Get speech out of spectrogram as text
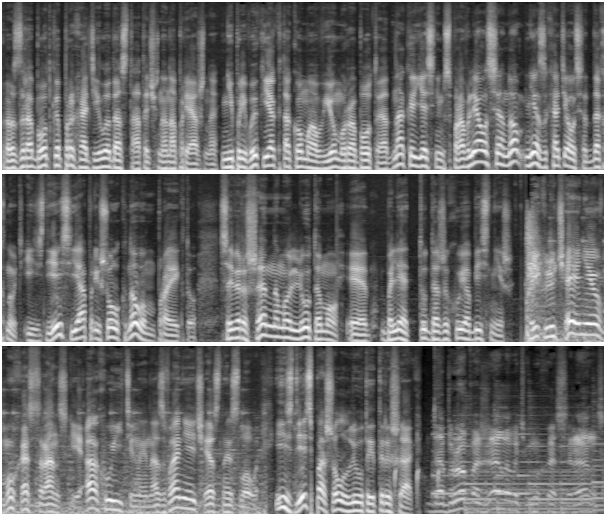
Разработка проходила достаточно напряжно. Не привык я к такому объему работы, однако я с ним справлялся, но мне захотелось отдохнуть. И здесь я пришел к новому проекту. Совершенному лютому. Э, блять, тут даже хуй объяснишь. Приключения в Мухосранске. Охуительное название, честное слово. И здесь пошел лютый трешак. Добро пожаловать в Мухосранск.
